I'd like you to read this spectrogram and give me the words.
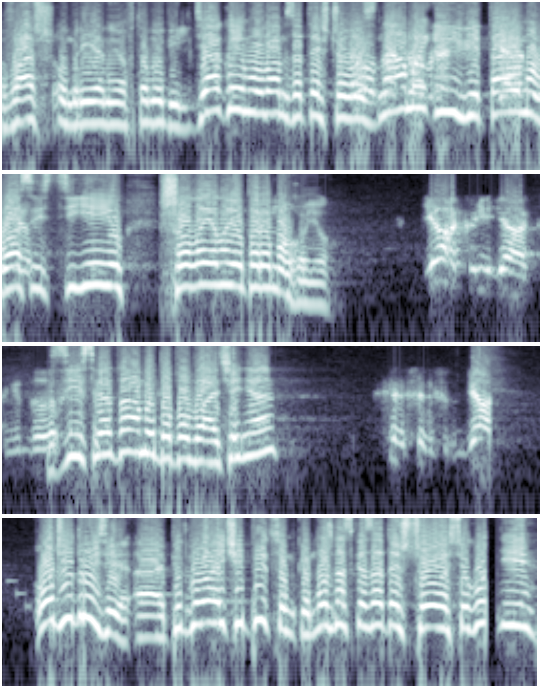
ваш омріяний автомобіль. Дякуємо вам за те, що ви з нами, і вітаємо Дякую. вас із цією шаленою перемогою. Дякую, дякую. Зі святами до побачення. Дякую. Отже, друзі, е, підбиваючи підсумки, можна сказати, що сьогодні,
